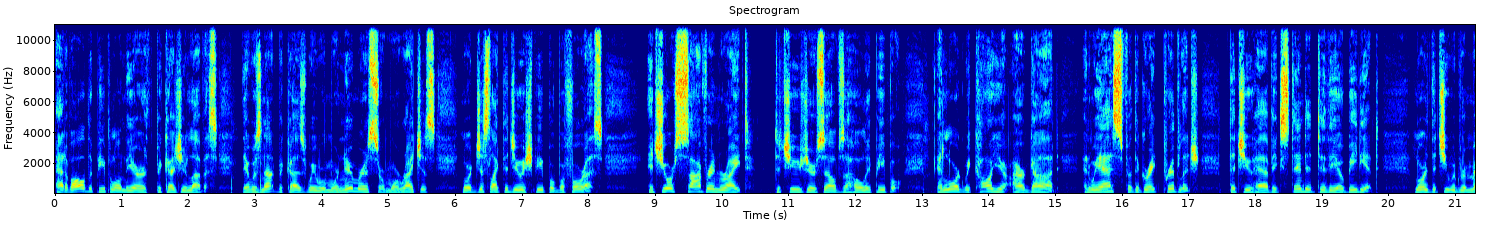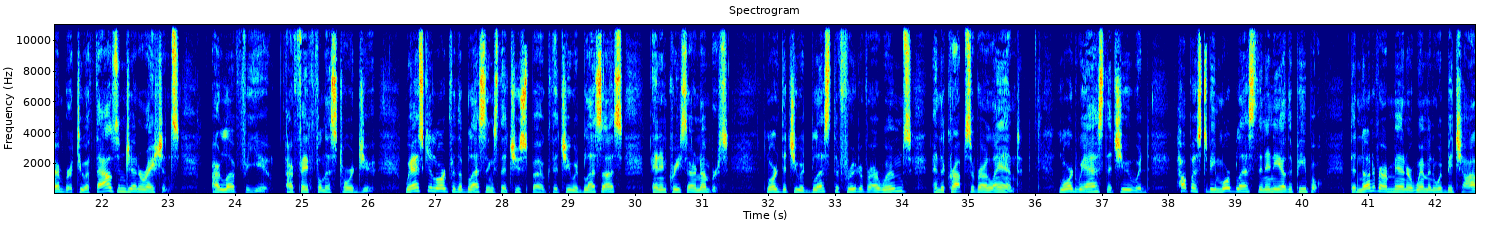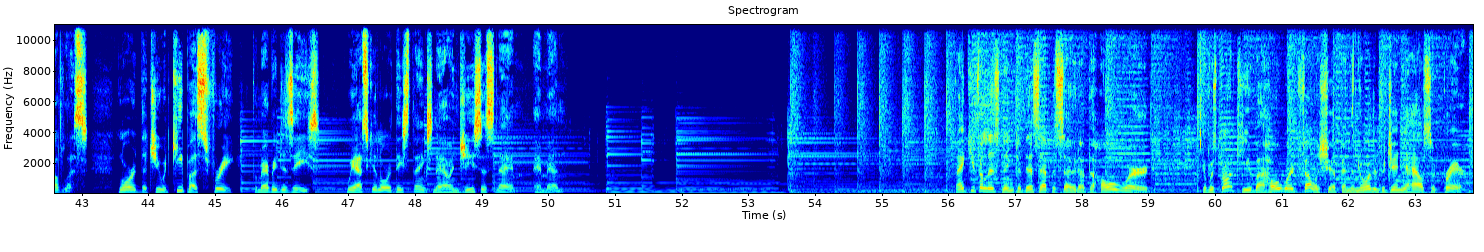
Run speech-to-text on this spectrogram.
out of all the people on the earth because you love us. It was not because we were more numerous or more righteous, Lord, just like the Jewish people before us. It's your sovereign right to choose yourselves a holy people. And Lord, we call you our God, and we ask for the great privilege that you have extended to the obedient. Lord, that you would remember to a thousand generations our love for you, our faithfulness toward you. We ask you, Lord, for the blessings that you spoke, that you would bless us and increase our numbers. Lord, that you would bless the fruit of our wombs and the crops of our land. Lord, we ask that you would Help us to be more blessed than any other people, that none of our men or women would be childless. Lord, that you would keep us free from every disease. We ask you, Lord, these things now in Jesus' name. Amen. Thank you for listening to this episode of The Whole Word. It was brought to you by Whole Word Fellowship and the Northern Virginia House of Prayer.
